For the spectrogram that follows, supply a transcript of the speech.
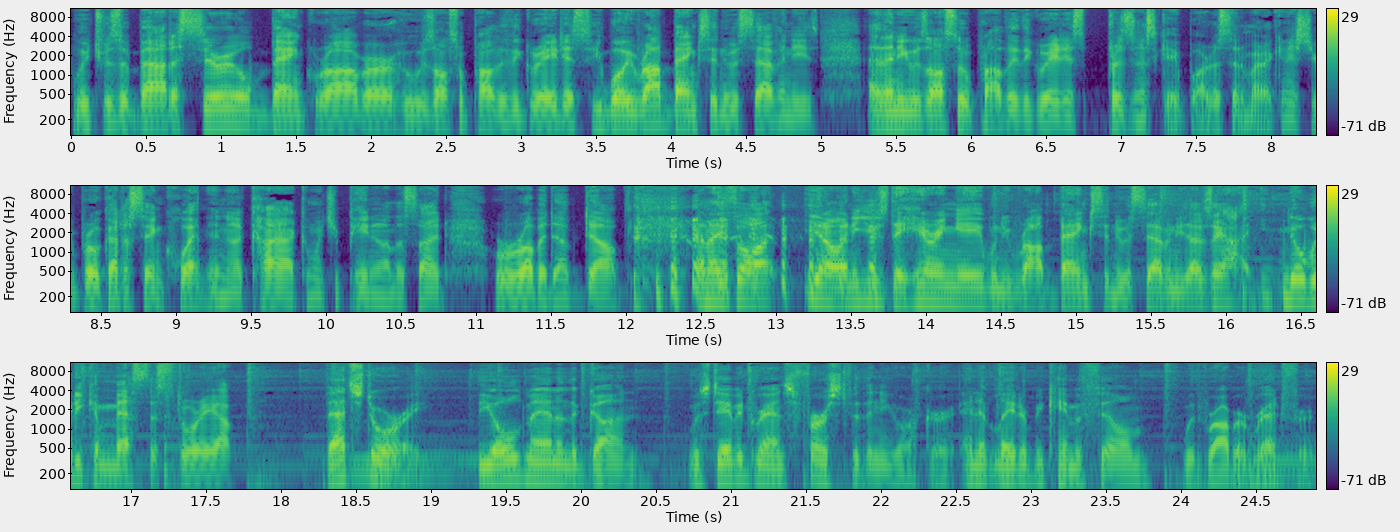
which was about a serial bank robber who was also probably the greatest. He, well, he robbed banks into his 70s, and then he was also probably the greatest prison escape artist in American history. Broke out of San Quentin in a kayak in which he painted on the side, rub a dub dub. and I thought, you know, and he used a hearing aid when he robbed banks into his 70s. I was like, nobody can mess this story up. That story, The Old Man and the Gun, was David Grann's first for The New Yorker, and it later became a film with Robert Redford.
